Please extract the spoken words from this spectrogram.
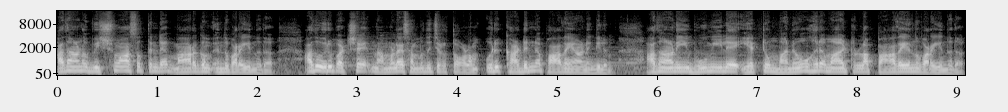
അതാണ് വിശ്വാസത്തിന്റെ മാർഗം എന്ന് പറയുന്നത്. അത് ഒരു പക്ഷേ നമ്മളെ സംബന്ധിച്ചിടത്തോളം ഒരു കഠിന പാതയാണെങ്കിലും അതാണ് ഈ ഭൂമിയിലെ ഏറ്റവും മനോഹരമായിട്ടുള്ള പാതയെന്ന് പറയുന്നത്.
